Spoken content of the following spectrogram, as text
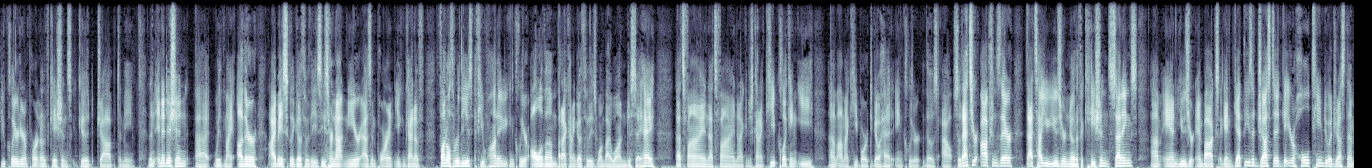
you cleared your important notifications. Good job to me. And then, in addition, uh, with my other, I basically go through these. These are not near as important. You can kind of funnel through these if you want to. You can clear all of them, but I kind of go through these one by one and just say, hey, that's fine, that's fine. And I can just kind of keep clicking E um, on my keyboard to go ahead and clear those out. So that's your options there. That's how you use your notification settings um, and use your inbox. Again, get these adjusted, get your whole team to adjust them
